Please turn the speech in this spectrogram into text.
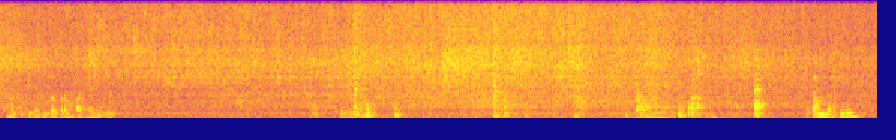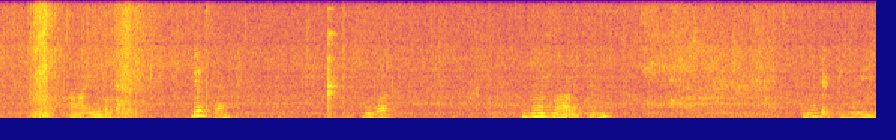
Aku masukinnya tiga perempatnya dulu oke tambah tambahin air biasa. Buat ngaruhin ini kayak puri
